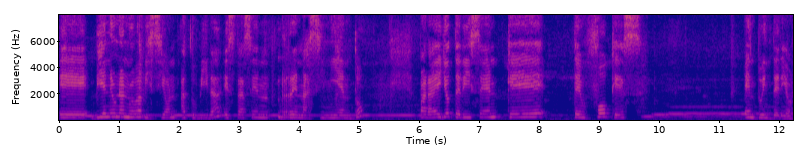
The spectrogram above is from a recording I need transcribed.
Eh, viene una nueva visión a tu vida, estás en renacimiento. Para ello te dicen que te enfoques en tu interior.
